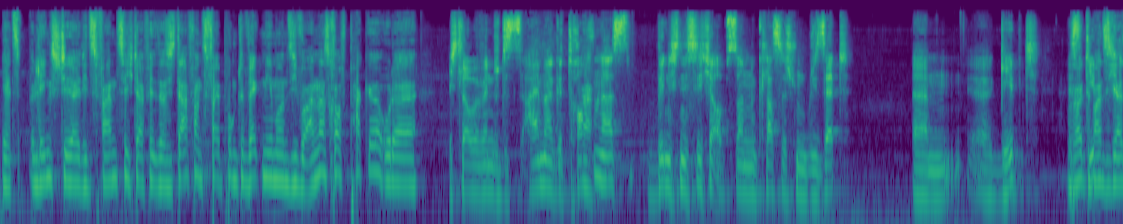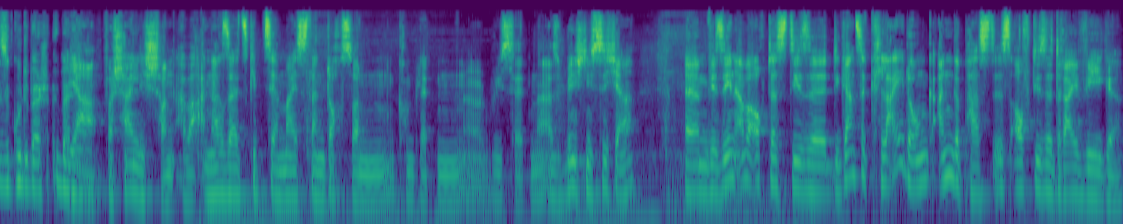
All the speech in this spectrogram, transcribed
jetzt links steht ja die 20 dafür, dass ich davon zwei Punkte wegnehme und sie woanders drauf packe oder Ich glaube, wenn du das einmal getroffen hast, bin ich nicht sicher, ob es so einen klassischen Reset ähm, äh, gibt. Es sollte gibt, man sich also gut über, überlegen. ja, wahrscheinlich schon. Aber andererseits gibt's ja meist dann doch so einen kompletten äh, Reset. Ne? Also bin ich nicht sicher. Ähm, wir sehen aber auch, dass diese die ganze Kleidung angepasst ist auf diese drei Wege.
